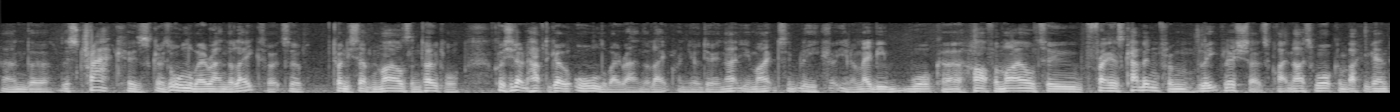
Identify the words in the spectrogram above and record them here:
and uh, this track is, goes all the way around the lake, so it's a 27 miles in total. Of course, you don't have to go all the way around the lake when you're doing that. You might simply, you know, maybe walk a half a mile to Freya's cabin from Leaplish, so it's quite a nice walk and back again.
